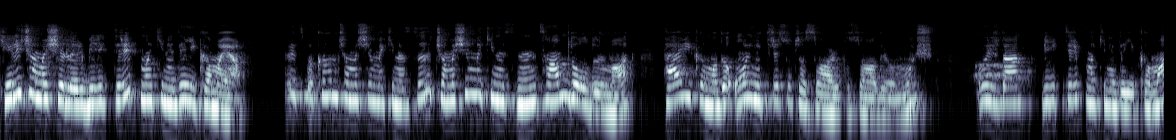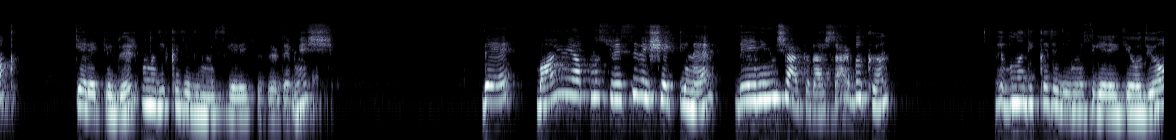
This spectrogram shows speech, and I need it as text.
Kirli çamaşırları biriktirip makinede yıkamaya. Evet bakalım çamaşır makinesi. Çamaşır makinesinin tam doldurmak her yıkamada 10 litre su tasarrufu sağlıyormuş. O yüzden biriktirip makinede yıkamak gereklidir. Buna dikkat edilmesi gereklidir demiş. D. Banyo yapma süresi ve şekline değinilmiş arkadaşlar. Bakın ve buna dikkat edilmesi gerekiyor diyor.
